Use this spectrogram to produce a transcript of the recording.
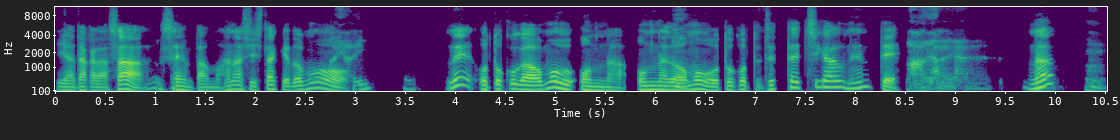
いや、だからさ、先般も話したけども、はいはい。ね、男が思う女、女が思う男って絶対違うねんって。はいはいはい。な、うん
